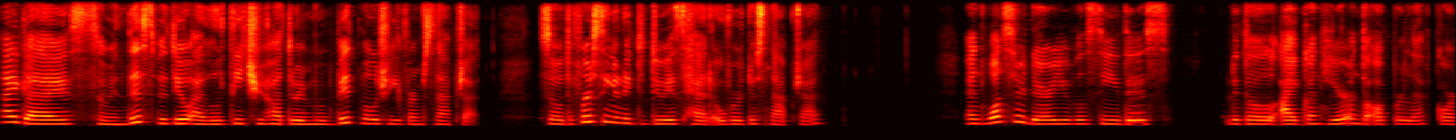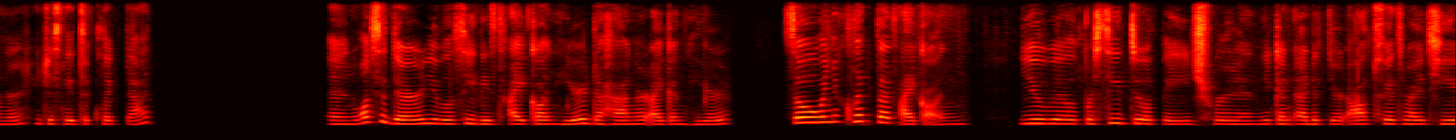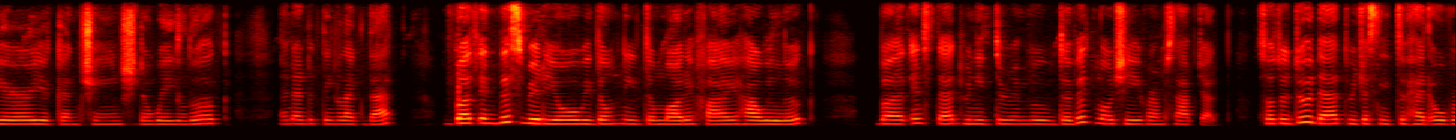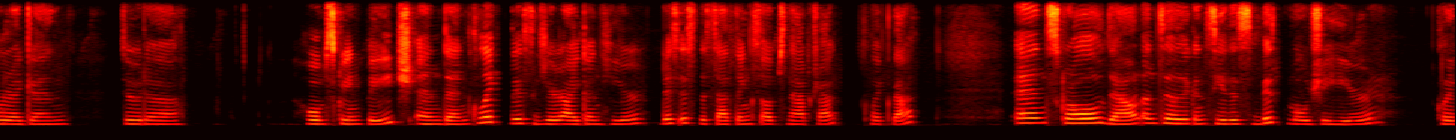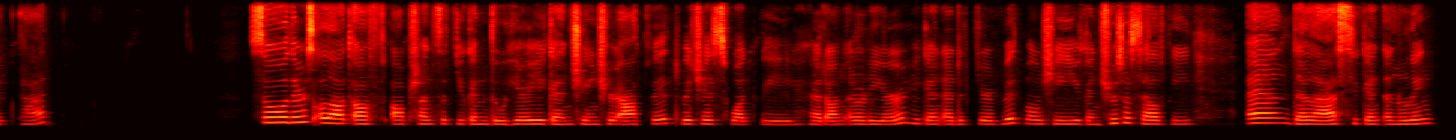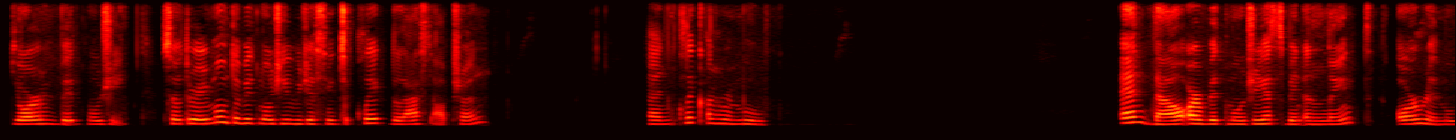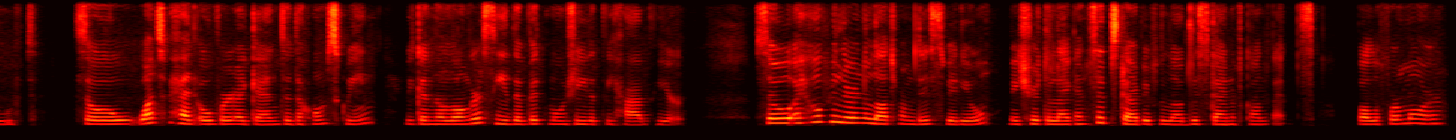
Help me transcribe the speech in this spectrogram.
Hi guys! So in this video, I will teach you how to remove Bitmoji from Snapchat. So the first thing you need to do is head over to Snapchat. And once you're there, you will see this little icon here on the upper left corner. You just need to click that. And once you're there, you will see this icon here, the hanger icon here. So when you click that icon, you will proceed to a page wherein you can edit your outfit right here. You can change the way you look and anything like that. But in this video we don't need to modify how we look but instead we need to remove the bitmoji from snapchat. So to do that we just need to head over again to the home screen page and then click this gear icon here. This is the settings of snapchat. Click that and scroll down until you can see this bitmoji here. Click that. So there's a lot of options that you can do here. You can change your outfit which is what we had on earlier. You can edit your bitmoji you can choose a selfie and the last you can unlink your bitmoji. So to remove the bitmoji we just need to click the last option and click on remove And now our Bitmoji has been unlinked or removed. So once we head over again to the home screen, we can no longer see the Bitmoji that we have here. So I hope you learned a lot from this video. Make sure to like and subscribe if you love this kind of contents. Follow for more.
